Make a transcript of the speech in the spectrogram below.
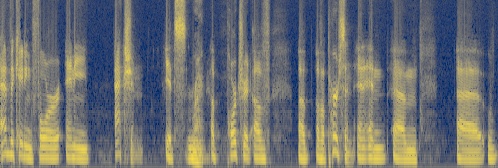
advocating for any action. It's Right. a portrait of of, of a person and and um uh and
